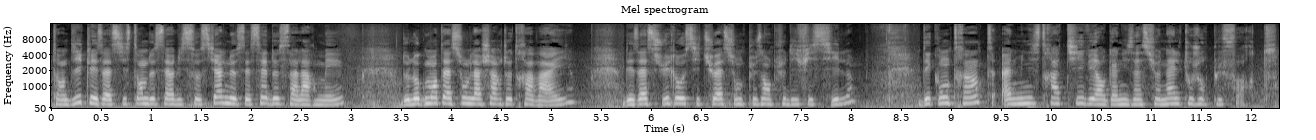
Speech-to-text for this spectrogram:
Tandis que les assistants de services social ne cessaient de s'alarmer de l'augmentation de la charge de travail, des assurés aux situations de plus en plus difficiles, des contraintes administratives et organisationnelles toujours plus fortes.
